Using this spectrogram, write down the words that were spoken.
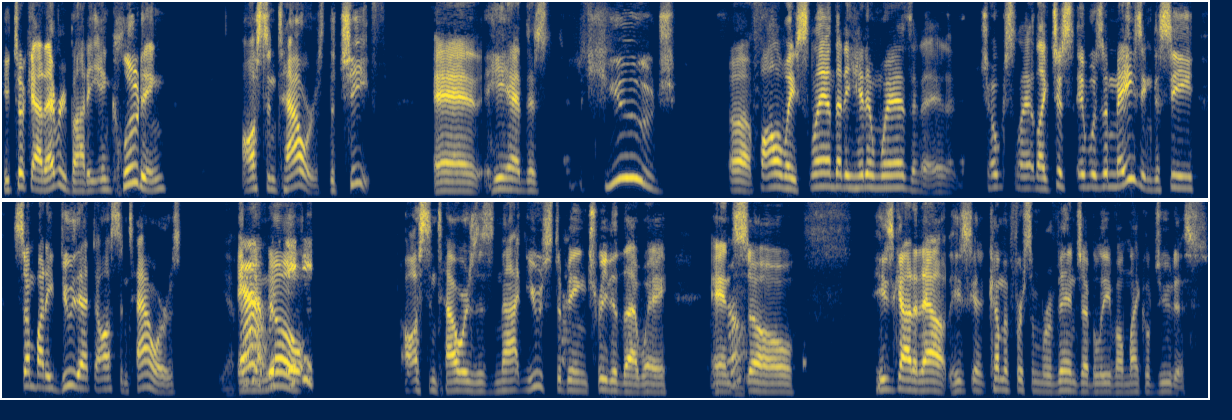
he took out everybody, including Austin Towers, the chief. And he had this huge uh, fall away slam that he hit him with and a, and a choke slam. Like, just it was amazing to see somebody do that to Austin Towers. Yeah. And Yeah, you with know, Austin Towers is not used to being treated that way. And No. so he's got it out. He's coming for some revenge, I believe, on Michael Judas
